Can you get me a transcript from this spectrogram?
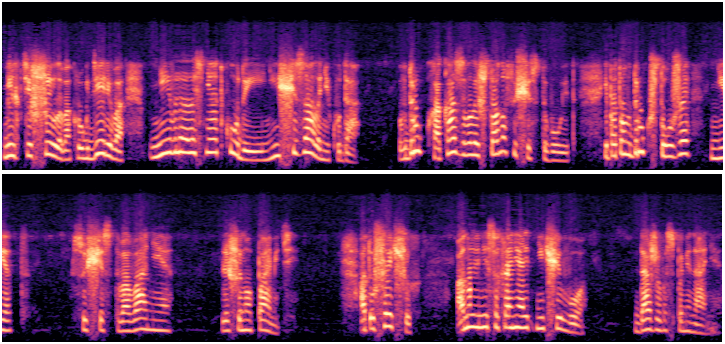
мельтешило вокруг дерева, не являлось ниоткуда и не исчезало никуда. Вдруг оказывалось, что оно существует, и потом вдруг, что уже нет. Существование лишено памяти. От ушедших оно не сохраняет ничего, даже воспоминания.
